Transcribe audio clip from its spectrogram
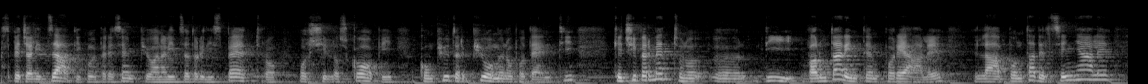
specializzati come per esempio analizzatori di spettro, oscilloscopi, computer più o meno potenti che ci permettono eh, di valutare in tempo reale la bontà del segnale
